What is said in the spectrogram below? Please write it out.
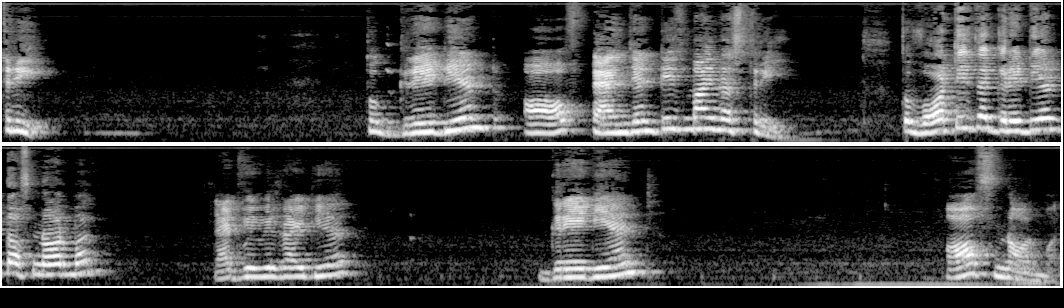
3. So gradient of tangent is minus 3. So what is the gradient of normal? That we will write here. Gradient of normal.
